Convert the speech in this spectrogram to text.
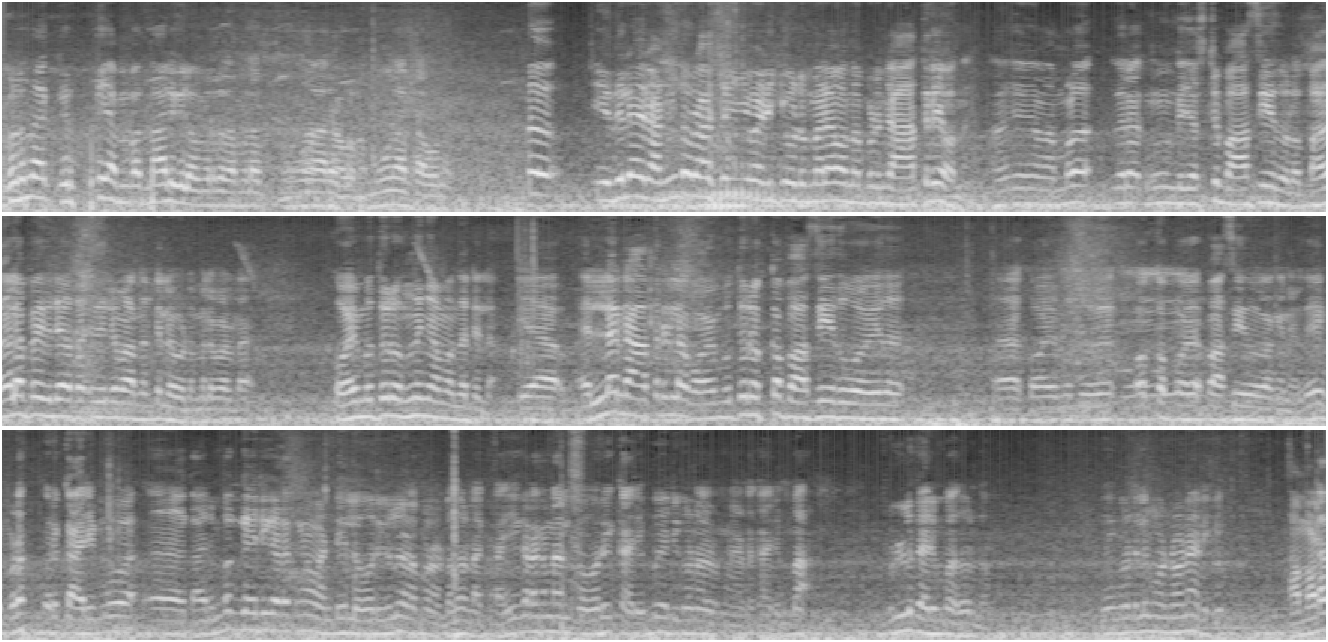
ഇവിടുന്ന് കൃത്യം എൺപത്തിനാല് കിലോമീറ്റർ നമ്മുടെ മൂന്നാർ ടൗൺ മൂന്നാർ ടൗൺ ഇതിലെ രണ്ട് പ്രാവശ്യം ഈ വഴിക്ക് ഉടുമല വന്നപ്പോഴും രാത്രി വന്ന്. നമ്മൾ ഇതിലെ ജസ്റ്റ് പാസ് ചെയ്തോളൂ പകലപ്പോൾ ഇതിൽ ഇതിൽ വന്നിട്ടില്ല ഉടുമല വേണ്ട കോയമ്പത്തൂർ ഒന്നും ഞാൻ വന്നിട്ടില്ല. എല്ലാം രാത്രിയില്ല കോയമ്പത്തൂരൊക്കെ പാസ് ചെയ്ത് പോയത്. കോയമ്പത്തൂർ ഒക്കെ പോയി പാസ് ചെയ്തു അങ്ങനെ ഇവിടെ ഒരു കരിമ്പ് കരിമ്പ് കയറി കിടക്കുന്ന വണ്ടി ലോറികൾ കിടക്കുന്നുണ്ട് കൈ കിടക്കുന്ന ലോറി കരിമ്പ് കയറിക്കൊണ്ട് കിടക്കുന്നുണ്ട് കരിമ്പ. ഫുള്ള് കരിമ്പ്. അതുണ്ടോ? ഇങ്ങോട്ടും കൊണ്ടുപോകണമായിരിക്കും. നമ്മുടെ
